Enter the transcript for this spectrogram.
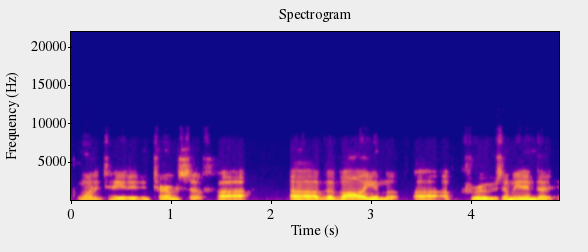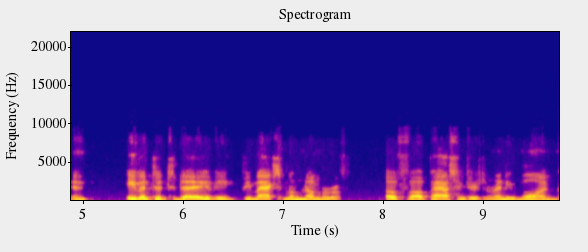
quantitated in terms of the volume of, of crews? I mean, in the in, even to today, the, the maximum number of of passengers in any one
